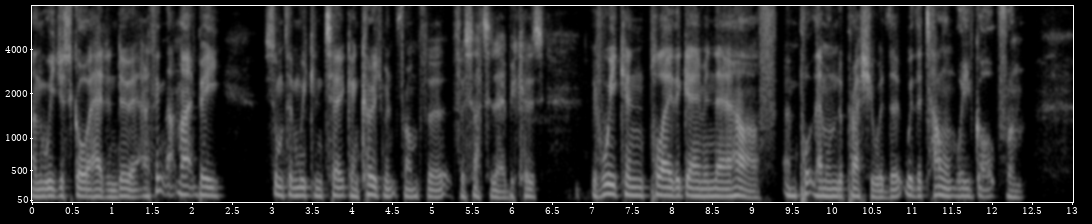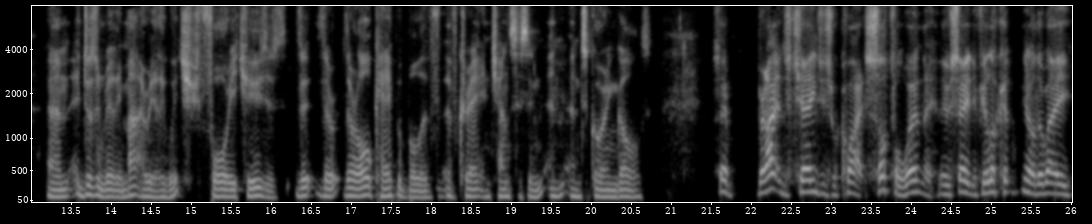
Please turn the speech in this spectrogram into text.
and we just go ahead and do it. And I think that might be something we can take encouragement from for for Saturday because if we can play the game in their half and put them under pressure with the with the talent we've got up front, um, it doesn't really matter really which four he chooses. They're they're all capable of of creating chances and and, and scoring goals. So Brighton's changes were quite subtle, weren't they? They were saying if you look at you know the way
